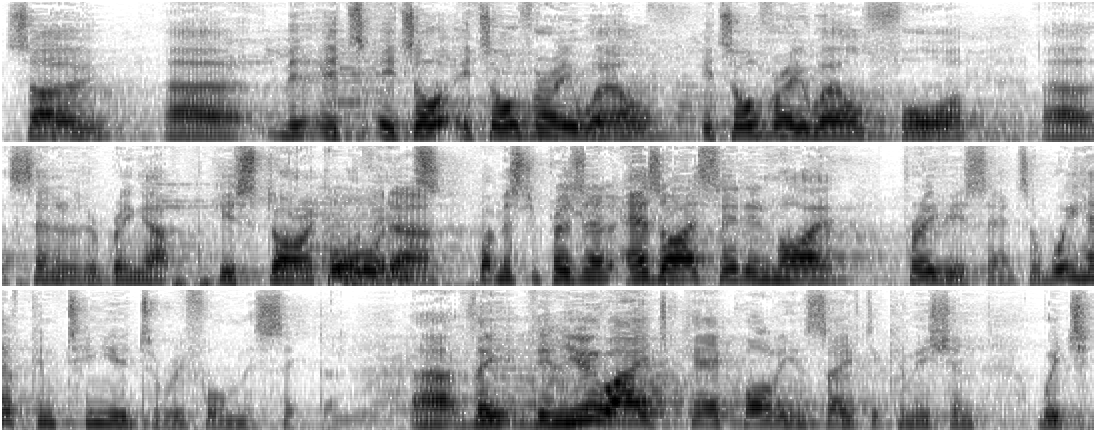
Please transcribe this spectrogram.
So uh, it's, it's, all, it's, all very well, it's all very well for uh, Senator to bring up historical Order. events, but Mr President, as I said in my previous answer, we have continued to reform this sector. Uh, the, the new Aged Care Quality and Safety Commission, which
